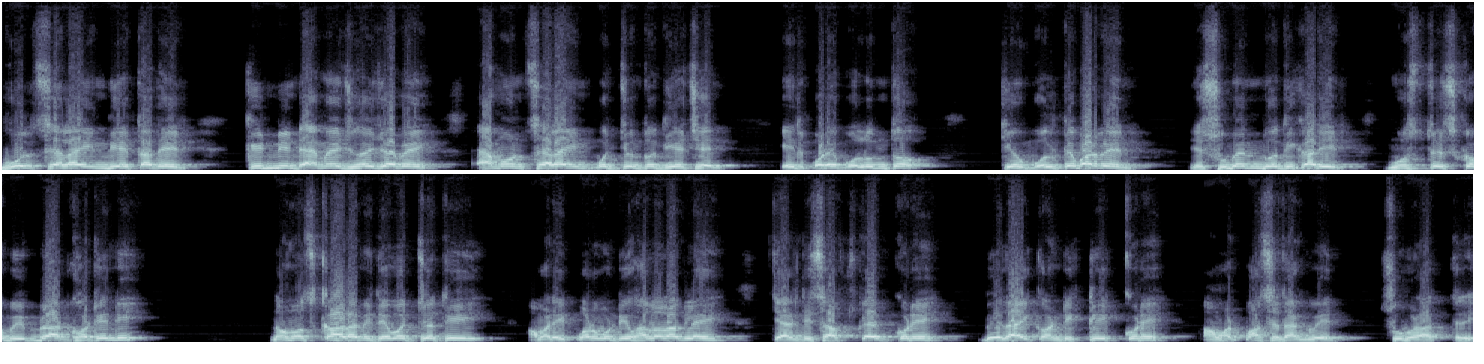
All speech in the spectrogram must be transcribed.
ভুল স্যালাইন দিয়ে তাদের কিডনি ড্যামেজ হয়ে যাবে এমন স্যালাইন পর্যন্ত দিয়েছেন। এরপরে বলুন তো, কেউ বলতে পারবেন যে শুভেন্দু অধিকারীর মস্তিষ্ক বিভ্রাট ঘটেনি? নমস্কার, আমি দেবজ্যোতি। আমার এই পর্বটি ভালো লাগলে চ্যানেলটি সাবস্ক্রাইব করে বেল আইকনটি ক্লিক করে আমার পাশে থাকবেন। শুভরাত্রি।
